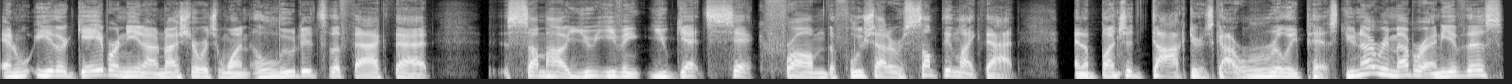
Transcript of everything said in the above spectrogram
And either Gabe or Nina, I'm not sure which one, alluded to the fact that somehow you even you get sick from the flu shot or something like that. And a bunch of doctors got really pissed. Do you not remember any of this?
